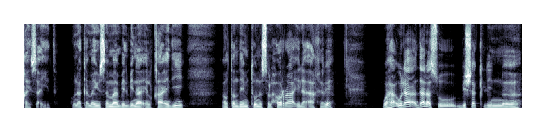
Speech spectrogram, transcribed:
قيس سعيد. هناك ما يسمى بالبناء القاعدي أو تنظيم تونس الحرة إلى آخره وهؤلاء درسوا بشكل آه،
